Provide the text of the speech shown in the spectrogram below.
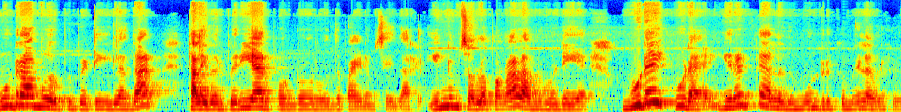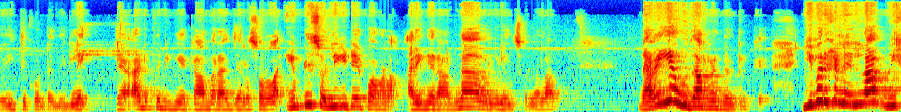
மூன்றாம் வகுப்பு பெட்டியில் தான் தலைவர் பெரியார் போன்றோர் வந்து பயணம் செய்தார்கள். இன்னும் சொல்லப்போனால் அவர்களுடைய உடை கூட இரண்டு அல்லது மூன்றுக்கு மேல் அவர்கள் வைத்து கொண்டதில்லை. அடுத்து நீங்கள் காமராஜரை சொல்லலாம். இப்படி சொல்லிக்கிட்டே போகலாம். அறிஞர் அண்ணா அவர்களை சொல்லலாம். நிறைய உதாரணங்கள் இருக்குது இவர்கள் எல்லாம் மிக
